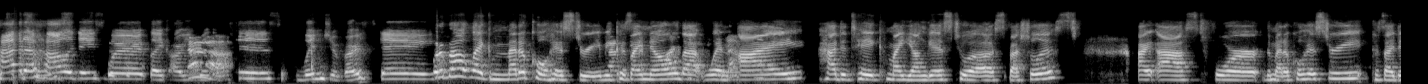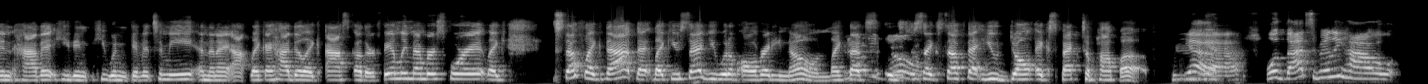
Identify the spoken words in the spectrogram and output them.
how do holidays work? Like are you yeah. religious? When's your birthday? What about like medical history? Because I know that when I had to take my youngest to a specialist, I asked for the medical history because I didn't have it. He didn't, he wouldn't give it to me. And then I like, I had to like ask other family members for it. Like stuff like that, that like you said, you would have already known. Like that's, it's just like stuff that you don't expect to pop up. Yeah. yeah. Well, that's really how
